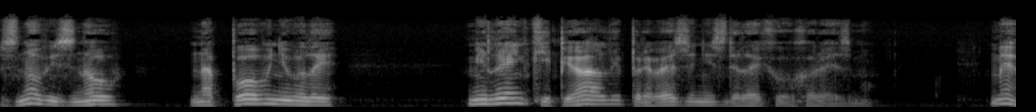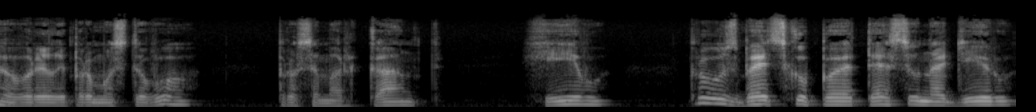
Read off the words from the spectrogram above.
знов і знов наповнювали міленькі піали, привезені з далекого хорезму. Ми говорили про мостового, про Самарканд, Хіву, про узбецьку поетесу Надіру,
